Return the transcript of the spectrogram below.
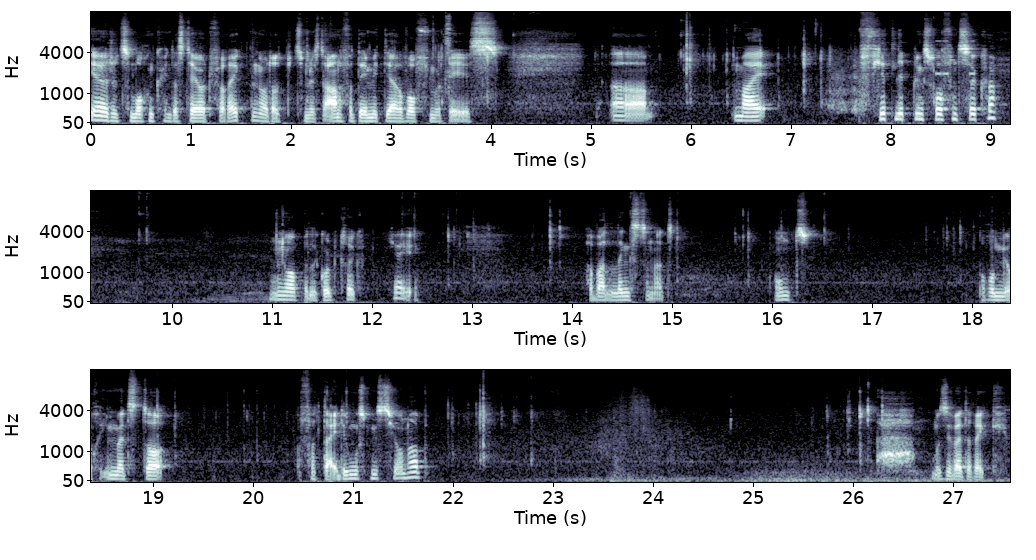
Ja, hätte machen können, dass der halt verrecken, oder zumindest einer von dem mit der Waffen, weil der ist äh, mein viertlieblingswaffen circa. Ja, ein bisschen Gold krieg. Yay aber längst noch nicht. Und warum ich auch immer jetzt da Verteidigungsmission habe. Ah, muss ich weiter weg.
